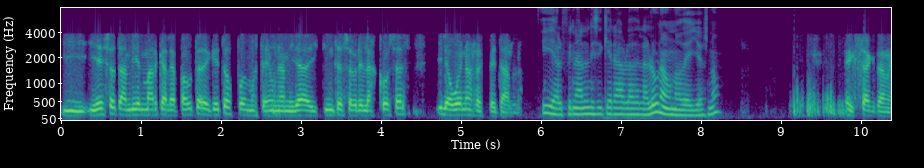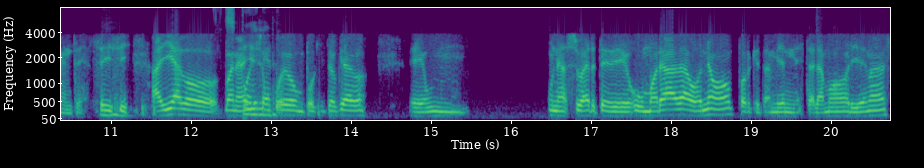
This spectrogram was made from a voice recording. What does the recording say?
y, y eso también marca la pauta de que todos podemos tener una mirada distinta sobre las cosas y lo bueno es respetarlo. Y al final ni siquiera habla de la luna uno de ellos, ¿no? Exactamente, sí, sí. Ahí hago, bueno, ahí es un juego un poquito que hago, eh, un, una suerte de humorada o no, porque también está el amor y demás,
